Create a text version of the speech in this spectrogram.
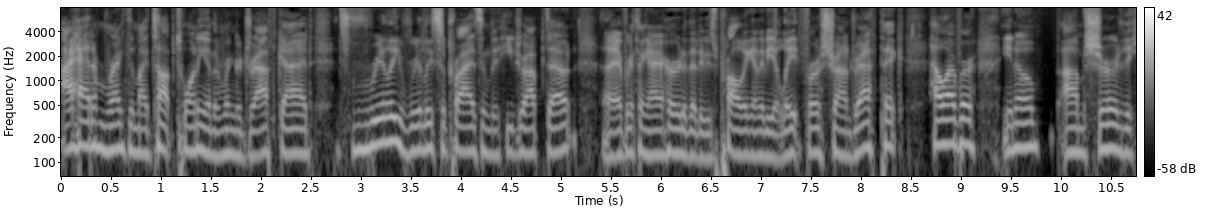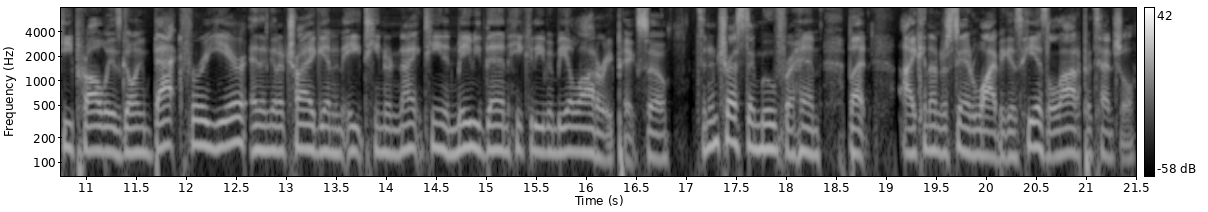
I had him ranked in my top 20 on the Ringer draft guide. It's really, really surprising that he dropped out. Uh, everything I heard that he was probably going to be a late first round draft pick. However, you know, I'm sure that he probably is going back for a year and then going to try again in 18 or 19, and maybe then he could even be a lottery pick. So it's an interesting move for him, but I can understand why because he has a lot of potential.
